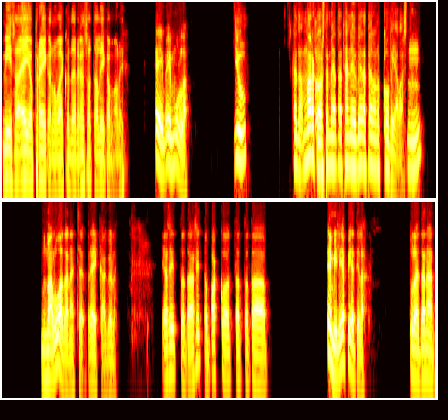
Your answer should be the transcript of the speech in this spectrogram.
Miisa ei ole breikannut, vaikka on tehnyt sata liikamaalia. Ei, ei mulla. Juu. Kato, Marko on sitä mieltä, että hän ei ole vielä pelannut kovia vastaan. Mm. Mutta mä luotan, että se breikkaa kyllä. Ja sitten tota, sit on pakko ottaa tota, Emilia Pietilä. Tulee tänään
